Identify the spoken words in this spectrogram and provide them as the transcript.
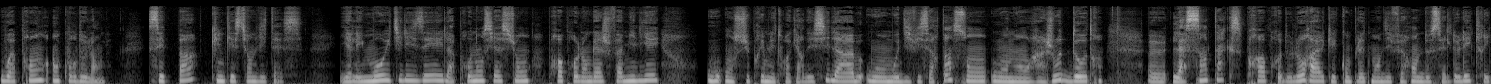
ou apprendre en cours de langue. C'est pas qu'une question de vitesse. Il y a les mots utilisés, la prononciation propre langage familier, où on supprime les trois quarts des syllabes, où on modifie certains sons, où on en rajoute d'autres. Euh, la syntaxe propre de l'oral qui est complètement différente de celle de l'écrit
